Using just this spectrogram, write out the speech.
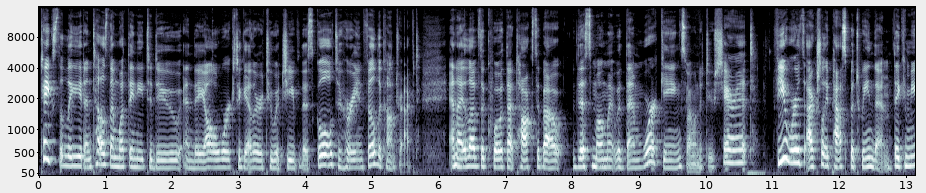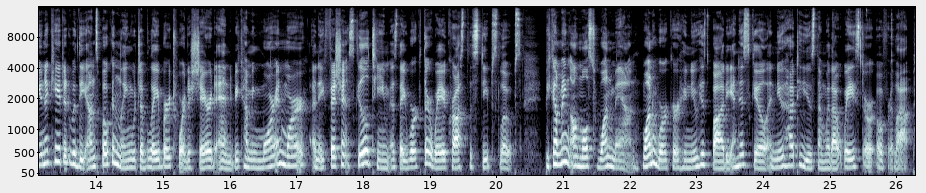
takes the lead and tells them what they need to do, and they all work together to achieve this goal to hurry and fill the contract. And I love the quote that talks about this moment with them working, so I wanted to share it. Few words actually passed between them. They communicated with the unspoken language of labor toward a shared end, becoming more and more an efficient, skilled team as they worked their way across the steep slopes, becoming almost one man, one worker who knew his body and his skill and knew how to use them without waste or overlap.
